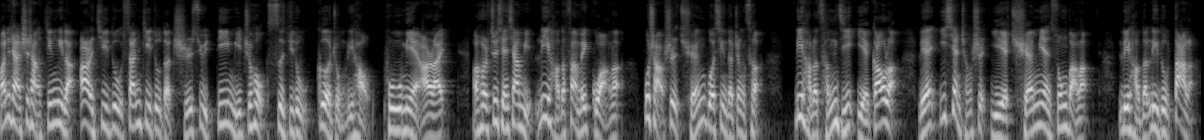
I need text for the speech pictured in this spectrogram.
房地产市场经历了二季度、三季度的持续低迷之后，四季度各种利好扑面而来。而和之前相比，利好的范围广了不少，是全国性的政策，利好的层级也高了，连一线城市也全面松绑了，利好的力度大了。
